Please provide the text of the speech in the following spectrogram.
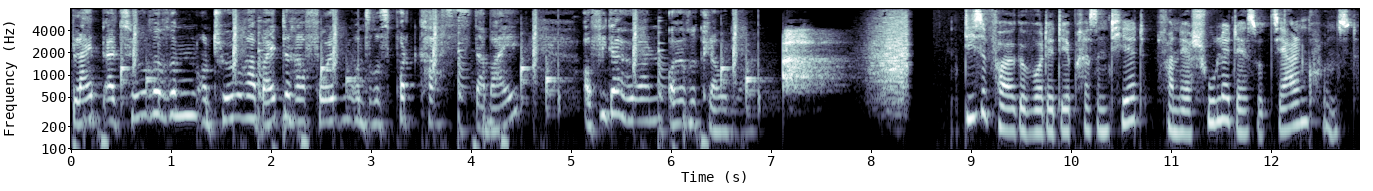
Bleibt als Hörerinnen und Hörer weiterer Folgen unseres Podcasts dabei. Auf Wiederhören, eure Claudia. Diese Folge wurde dir präsentiert von der Schule der sozialen Kunst.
